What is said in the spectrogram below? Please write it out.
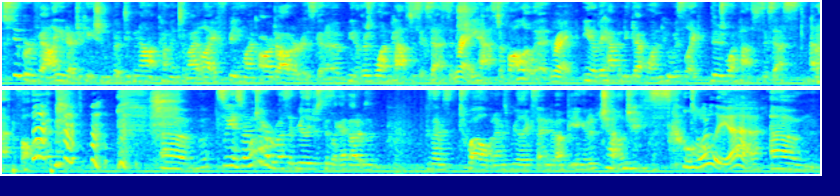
super valued education but did not come into my life being like our daughter is gonna you know there's one path to success and Right. she has to follow it Right. you know they happened to get one who was like there's one path to success and gonna follow it um, so yeah so i went to harvard west like really just because like i thought it was because i was 12 and i was really excited about being in a challenging school Totally, yeah. um,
